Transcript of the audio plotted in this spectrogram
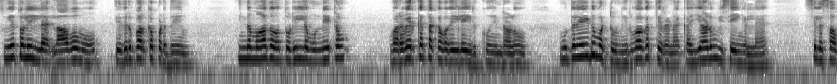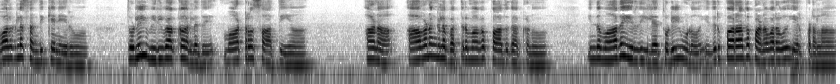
சுயதொழிலில் லாபமும் எதிர்பார்க்கப்படுது. இந்த மாதம் தொழிலில் முன்னேற்றம் வரவேற்கத்தக்க வகையில் இருக்கும் என்றாலும் முதலீடு மற்றும் நிர்வாகத்திறனை கையாளும் விஷயங்களில் சில சவால்களை சந்திக்க நேரும். தொழில் விரிவாக்கம் அல்லது மாற்றம் சாத்தியம். ஆனால் ஆவணங்களை பத்திரமாக பாதுகாக்கணும். இந்த மாத இறுதியில் தொழில் மூலம் எதிர்பாராத பணவரவு ஏற்படலாம்.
